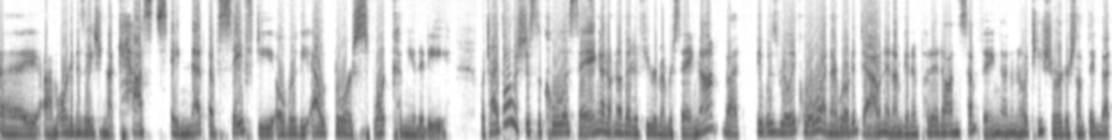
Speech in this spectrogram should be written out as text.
a um, organization that casts a net of safety over the outdoor sport community which I thought was just the coolest saying. I don't know that if you remember saying that, but it was really cool. And I wrote it down and I'm going to put it on something. I don't know, a t shirt or something. But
